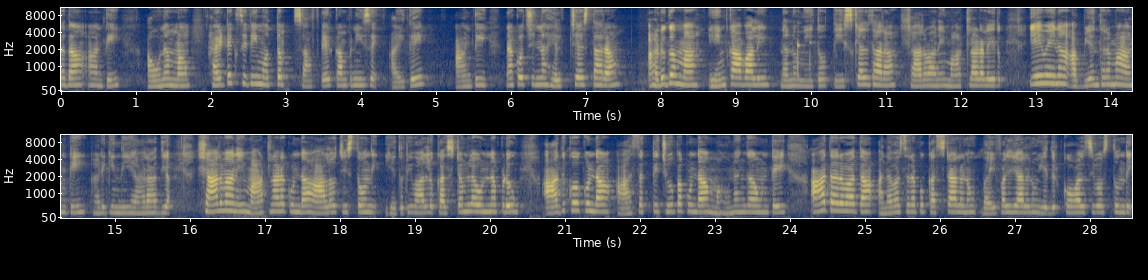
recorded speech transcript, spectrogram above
కదా ఆంటీ. అవునమ్మా హైటెక్ సిటీ మొత్తం సాఫ్ట్వేర్ కంపెనీసే. అయితే ఆంటీ నాకు చిన్న హెల్ప్ చేస్తారా? అడుగమ్మా ఏం కావాలి? నన్ను మీతో తీసుకెళ్తారా? శార్వాణి మాట్లాడలేదు. ఏమైనా అభ్యంతరమా ఆంటీ? అడిగింది ఆరాధ్య. శార్వాణి మాట్లాడకుండా ఆలోచిస్తోంది. ఎదుటి వాళ్ళు కష్టంలో ఉన్నప్పుడు ఆదుకోకుండా ఆసక్తి చూపకుండా మౌనంగా ఉంటే ఆ తర్వాత అనవసరపు కష్టాలను వైఫల్యాలను ఎదుర్కోవాల్సి వస్తుంది.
